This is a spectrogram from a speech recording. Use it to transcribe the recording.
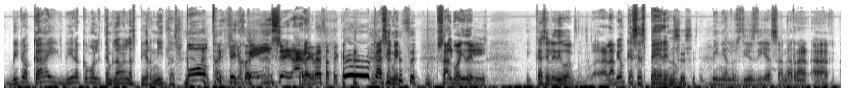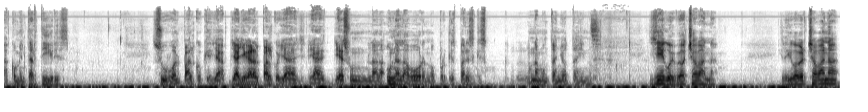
vino acá y mira cómo le temblaban las piernitas. ¡Puta! ¿y lo Hijo que hice? Ay, Regrésate. casi me salgo ahí del y casi le digo al avión que se espere, ¿no? Sí, sí. Vine a los 10 días a narrar, a, a comentar Tigres. Subo al palco, que ya, ya llegar al palco ya, ya, ya es un una labor, ¿no? Porque parece que es una montañota ahí, ¿no? Llego y veo a Chavana. Y le digo, a ver, Chavana,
